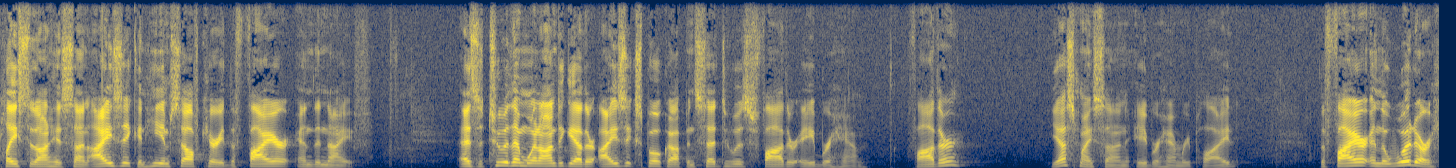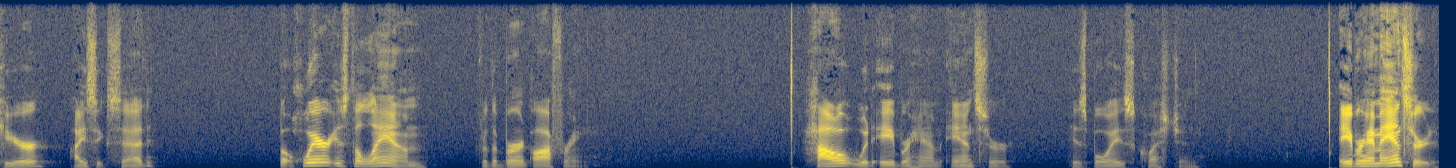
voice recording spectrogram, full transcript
placed it on his son Isaac, and he himself carried the fire and the knife. As the two of them went on together, Isaac spoke up and said to his father Abraham, Father? Yes, my son, Abraham replied. The fire and the wood are here, Isaac said. But where is the lamb for the burnt offering? How would Abraham answer his boy's question? Abraham answered,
